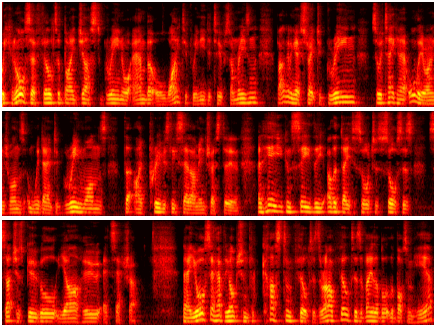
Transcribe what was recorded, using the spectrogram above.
We can also filter by just green or amber or white if we needed to for some reason, but I'm going to go straight to green. So we're taking out all the orange ones and we're down to green ones that I previously said I'm interested in. And here you can see the other data sources such as Google, Yahoo, etc. Now you also have the option for custom filters. There are filters available at the bottom here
